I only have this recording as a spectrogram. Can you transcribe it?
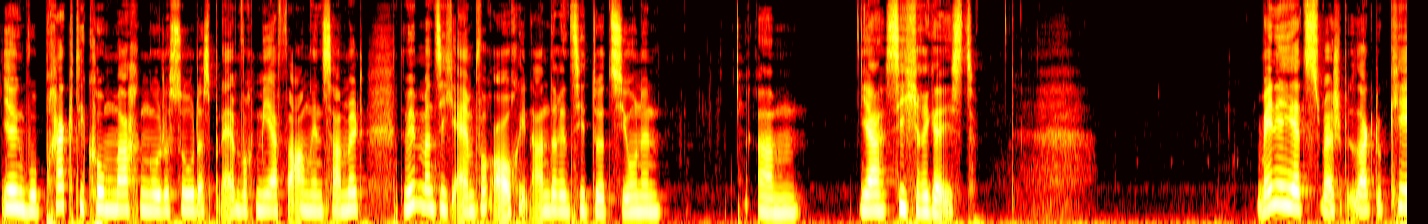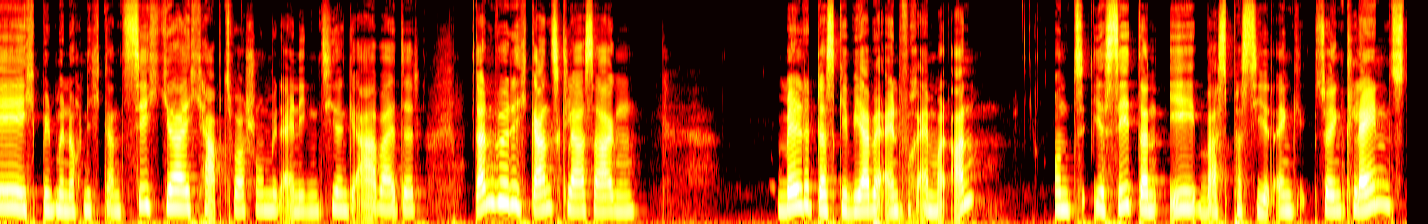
irgendwo Praktikum machen oder so, dass man einfach mehr Erfahrungen sammelt, damit man sich einfach auch in anderen Situationen ähm, ja, sicherer ist. Wenn ihr jetzt zum Beispiel sagt, okay, ich bin mir noch nicht ganz sicher, ich habe zwar schon mit einigen Tieren gearbeitet, dann würde ich ganz klar sagen, meldet das Gewerbe einfach einmal an und ihr seht dann eh, was passiert. Ein, so ein kleines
